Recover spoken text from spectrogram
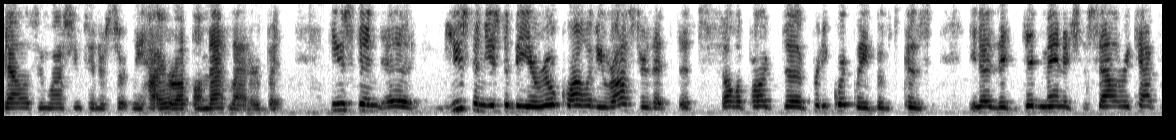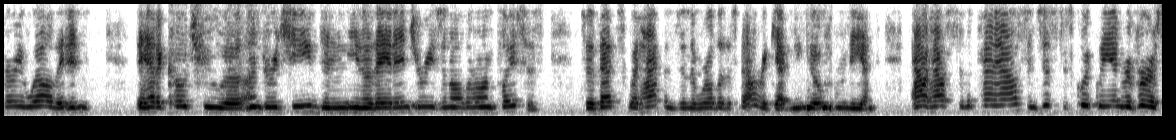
Dallas and Washington are certainly higher up on that ladder, but Houston, uh, Houston used to be a real quality roster that, that fell apart uh, pretty quickly because you know they didn't manage the salary cap very well. They didn't. They had a coach who uh, underachieved, and you know they had injuries in all the wrong places. So that's what happens in the world of the salary cap. You go from the outhouse to the penthouse, and just as quickly in reverse.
